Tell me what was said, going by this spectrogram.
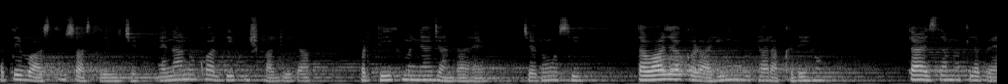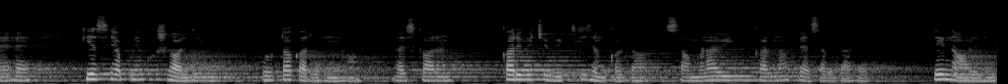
ਅਤੇ ਵਾਸਤੂ ਸ਼ਾਸਤਰ ਵਿੱਚ ਇਹਨਾਂ ਨੂੰ ਘਰ ਦੀ ਖੁਸ਼ਹਾਲੀ ਦਾ ਪ੍ਰਤੀਕ ਮੰਨਿਆ ਜਾਂਦਾ ਹੈ। ਜਦੋਂ ਅਸੀਂ ਤਵਾ ਜਾਂ ਕੜਾਹੀ ਨੂੰ ਉਲਟਾ ਰੱਖਦੇ ਹਾਂ। ਤਾਂ ਇਸ ਦਾ ਮਤਲਬ ਇਹ ਹੈ ਕਿ ਅਸੀਂ ਆਪਣੀ ਖੁਸ਼ਹਾਲੀ ਨੂੰ ਉਲਟਾ ਕਰ ਰਹੇ ਹਾਂ। ਇਸ ਕਾਰਨ ਘਰ ਵਿੱਚ ਵਿੱਤੀ ਸੰਕਟ ਦਾ ਸਾਹਮਣਾ ਵੀ ਕਰਨਾ ਪੈ ਸਕਦਾ ਹੈ ਅਤੇ ਨਾਲ ਹੀ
